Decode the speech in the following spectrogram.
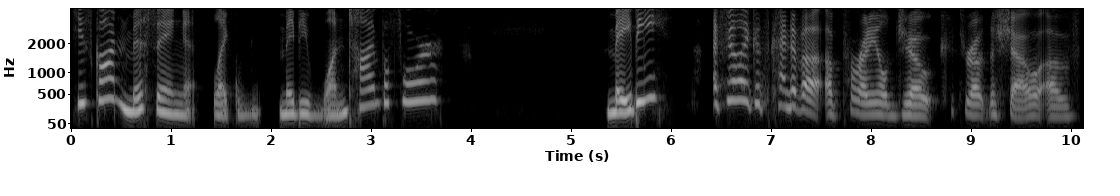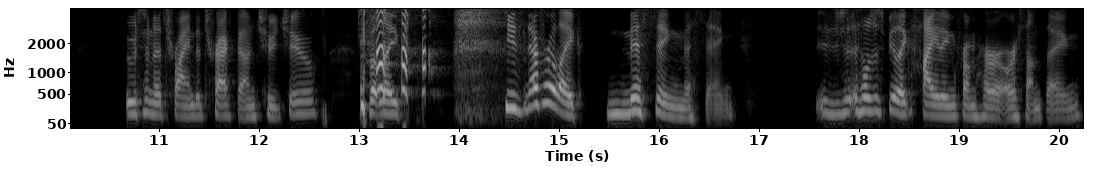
He's gone missing like maybe one time before? Maybe? I feel like it's kind of a, a perennial joke throughout the show of Utena trying to track down Choo Choo. But like he's never like missing missing. He'll just be like hiding from her or something.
